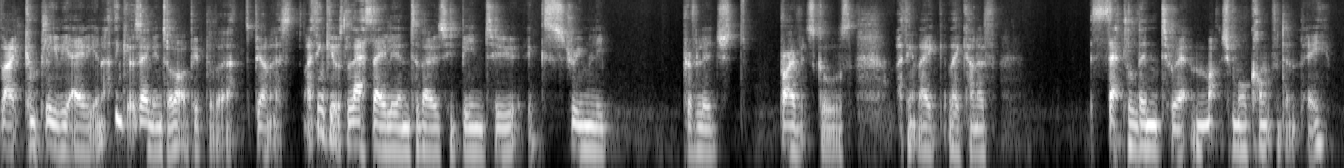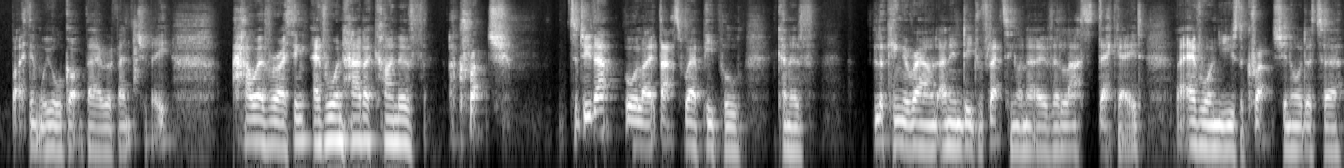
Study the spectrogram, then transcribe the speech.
like completely alien. I think it was alien to a lot of people there, to be honest. I think it was less alien to those who'd been to extremely privileged private schools, I think they they kind of settled into it much more confidently. But I think we all got there eventually. However, I think everyone had a kind of a crutch to do that, or like that's where people kind of looking around and indeed reflecting on it over the last decade, like everyone used a crutch in order to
